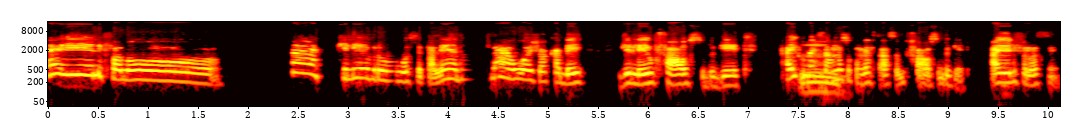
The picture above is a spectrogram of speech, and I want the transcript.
Aí ele falou: Ah, que livro você está lendo? Ah, hoje eu acabei de ler o Falso do Goethe. Aí começamos hum. a conversar sobre o Falso do Goethe. Aí ele falou assim:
